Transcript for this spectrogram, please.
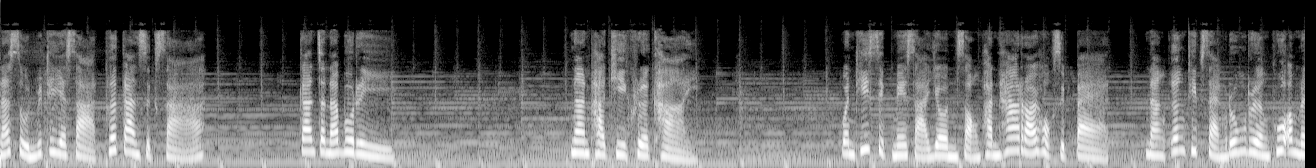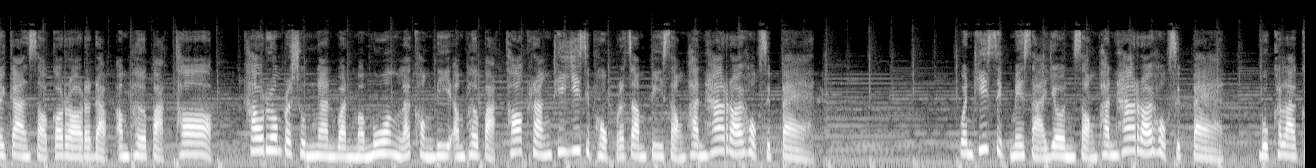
ณศูนย์วิทยาศาสตร์เพื่อการศึกษา กาญจนบุรี งานภาคีเครือข่าย วันที่ 10 เมษายน 2568 นางเอื้องทิพย์แสงรุ่งเรืองผู้อำนวยการสกรระดับอำเภอปากท่อ เข้าร่วมประชุมงานวันมะม่วงและของดีอำเภอปากท่อครั้งที่ 26 ประจำปี 2568 วันที่ 10 เมษายน 2568 บุคลาก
